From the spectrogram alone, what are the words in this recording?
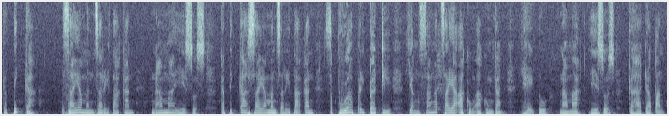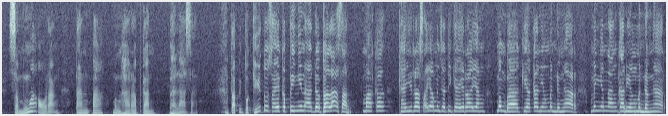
ketika saya menceritakan nama Yesus ketika saya menceritakan sebuah pribadi yang sangat saya agung-agungkan, yaitu nama Yesus ke hadapan semua orang tanpa mengharapkan balasan. Tapi begitu saya kepingin ada balasan, maka gairah saya menjadi gairah yang membahagiakan yang mendengar, menyenangkan yang mendengar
